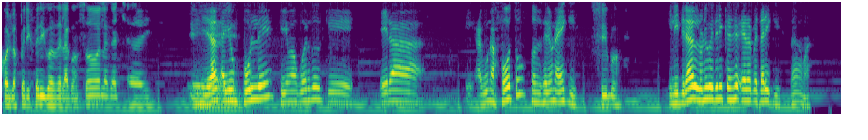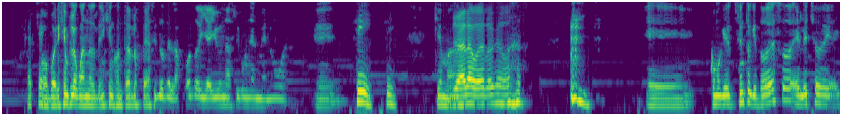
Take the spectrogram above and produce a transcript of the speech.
con los periféricos de la consola, ¿cachai? En general, hay Eh, un puzzle que yo me acuerdo que era eh, alguna foto donde salía una X. Sí, pues. Y literal, lo único que tenías que hacer era apretar X, nada más. ¿Cachai? O por ejemplo cuando tenés que encontrar los pedacitos de la foto y hay una así como en el menú. Eh, Sí, sí. ¿Qué más? Ya la wea loca, weón. Eh, como que siento que todo eso, el hecho de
